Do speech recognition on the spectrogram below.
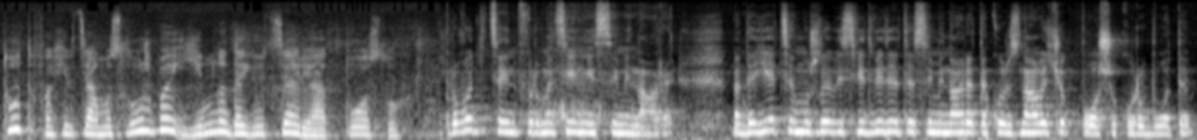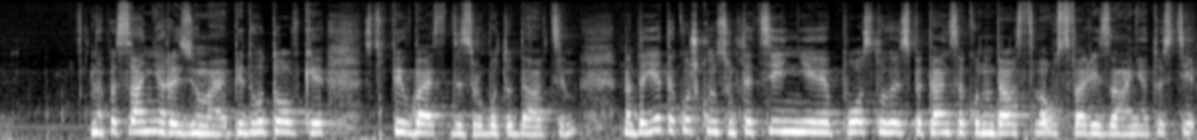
Тут фахівцями служби їм надаються ряд послуг. Проводяться інформаційні семінари. Надається можливість відвідати семінари також з навичок пошуку роботи. Написання резюме, підготовки співбесіди з роботодавцем, надає також консультаційні послуги з питань законодавства у сфері зайнятості.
